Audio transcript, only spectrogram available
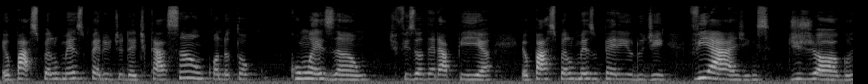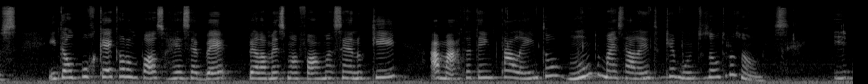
eu passo pelo mesmo período de dedicação quando eu estou com lesão, de fisioterapia, eu passo pelo mesmo período de viagens, de jogos. Então, por que, que eu não posso receber pela mesma forma, sendo que a Marta tem talento, muito mais talento que muitos outros homens? E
